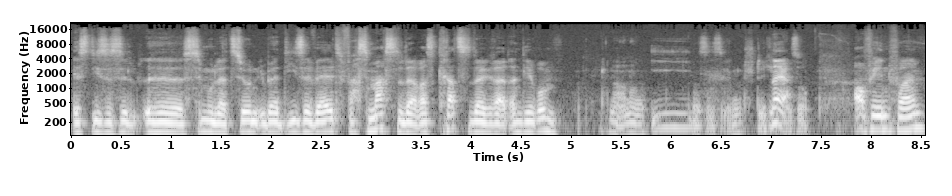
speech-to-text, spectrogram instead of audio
ist diese äh, Simulation über diese Welt. Was machst du da? Was kratzt du da gerade an dir rum? Keine Ahnung. Das ist irgendein Stich Naja. oder so. Auf jeden Fall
